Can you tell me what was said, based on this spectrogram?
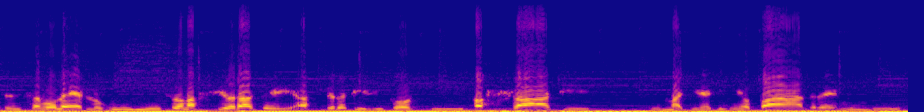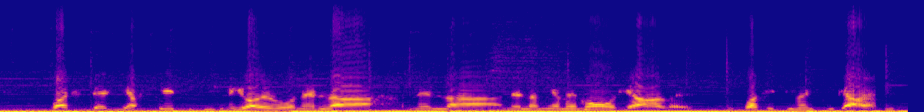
senza volerlo, quindi mi sono affiorati, affiorati i ricordi passati, l'immagine di mio padre, quindi quasi degli archetipi che io avevo nella, nella, nella mia memoria, eh, quasi dimenticati.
